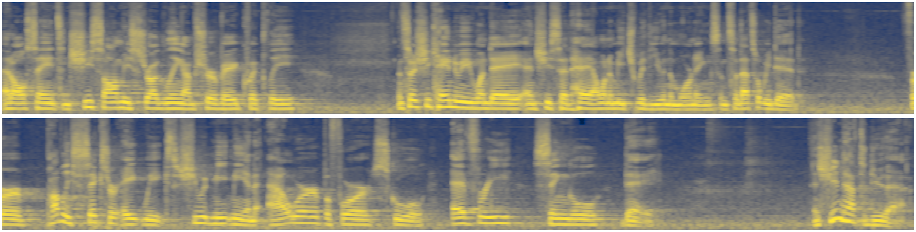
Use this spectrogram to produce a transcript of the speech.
at All Saints, and she saw me struggling, I'm sure, very quickly. And so she came to me one day and she said, Hey, I want to meet with you in the mornings. And so that's what we did. For probably six or eight weeks, she would meet me an hour before school every single day. And she didn't have to do that.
